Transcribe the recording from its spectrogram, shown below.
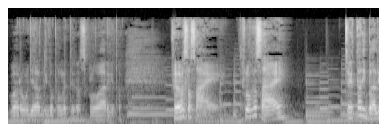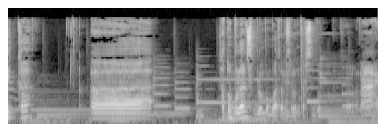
baru jalan 30 menit terus keluar gitu filmnya selesai. Film selesai cerita dibalik ke uh, satu bulan sebelum pembuatan film tersebut. Nah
